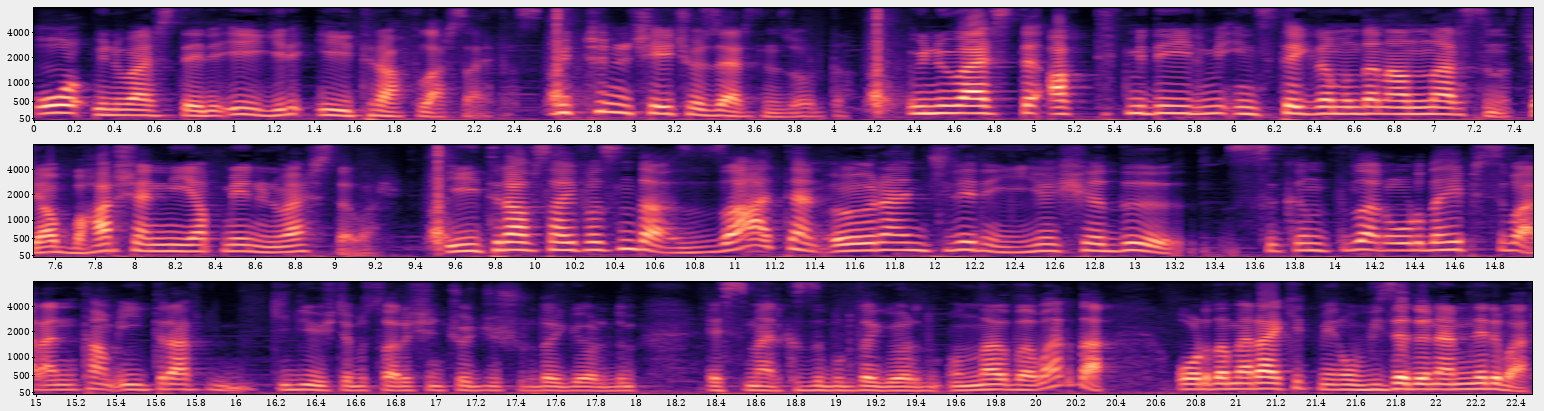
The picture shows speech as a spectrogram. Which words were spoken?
o üniversiteyle ilgili itiraflar sayfası. Bütün şeyi çözersiniz orada. Üniversite aktif mi değil mi Instagram'ından anlarsınız. Ya bahar şenliği yapmayan üniversite var. İtiraf sayfasında zaten öğrencilerin yaşadığı sıkıntılar orada hepsi var. Hani tam itiraf gidiyor işte bu sarışın çocuğu şurada gördüm. Esmer kızı burada gördüm. Onlar da var da orada merak etmeyin o vize dönemleri var.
